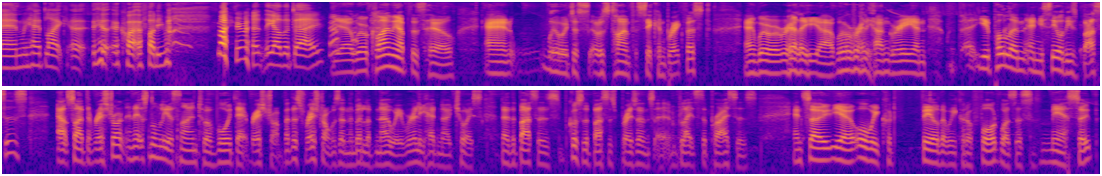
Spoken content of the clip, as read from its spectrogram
and we had like a, a quite a funny moment the other day. yeah, we were climbing up this hill, and we were just it was time for second breakfast and we were really uh, we were really hungry and uh, you pull in and you see all these buses outside the restaurant and that's normally a sign to avoid that restaurant but this restaurant was in the middle of nowhere really had no choice. Though the buses because of the buses presence it inflates the prices. And so yeah all we could feel that we could afford was this mere soup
